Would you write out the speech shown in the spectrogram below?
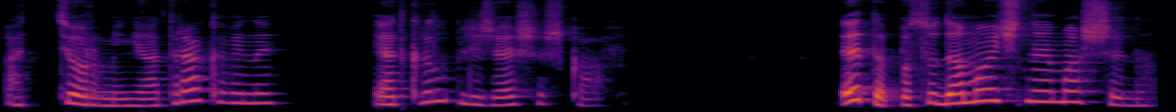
оттер меня от раковины и открыл ближайший шкаф. Это посудомоечная машина.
